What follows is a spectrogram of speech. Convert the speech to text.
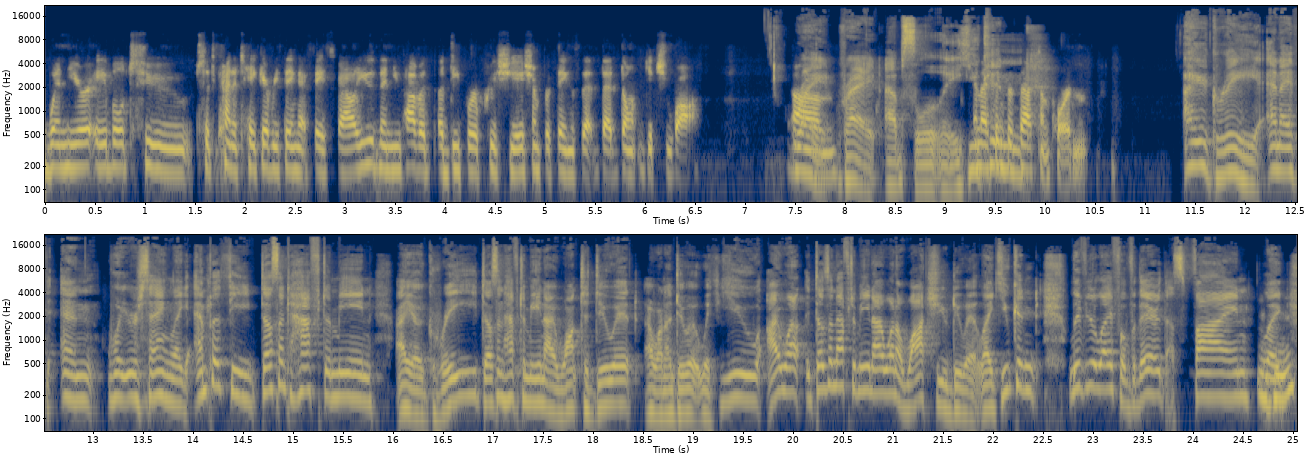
when you're able to to kind of take everything at face value then you have a, a deeper appreciation for things that that don't get you off. Right um, right. Absolutely. You and i think that that's important I agree. And I and what you're saying like empathy doesn't have to mean I agree, doesn't have to mean I want to do it. I want to do it with you. I want it doesn't have to mean I want to watch you do it. Like you can live your life over there, that's fine. Mm-hmm. Like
